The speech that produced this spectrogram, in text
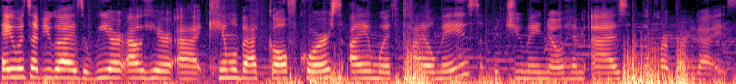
Hey, what's up, you guys? We are out here at Camelback Golf Course. I am with Kyle Mays, but you may know him as the Cart Barn Guys.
